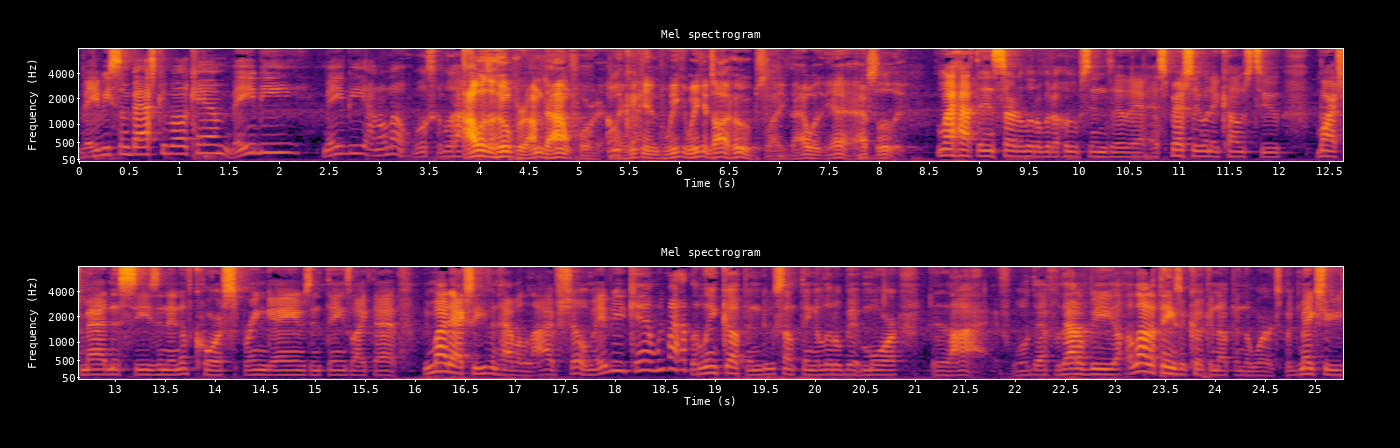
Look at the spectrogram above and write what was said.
maybe some basketball cam, maybe, maybe I don't know. We'll, we'll I was a hooper. I'm down for it. Okay. Like we can we can we can talk hoops. Like that was yeah, absolutely. Might have to insert a little bit of hoops into that, especially when it comes to March Madness season and of course spring games and things like that. We might actually even have a live show. Maybe can we might have to link up and do something a little bit more live. Well, definitely that'll be a lot of things are cooking up in the works. But make sure you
